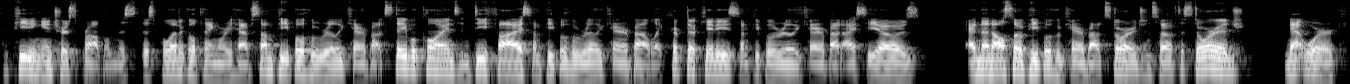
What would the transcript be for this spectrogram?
competing interest problem, this, this political thing where you have some people who really care about stablecoins and DeFi, some people who really care about like CryptoKitties, some people who really care about ICOs, and then also people who care about storage. And so if the storage network,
